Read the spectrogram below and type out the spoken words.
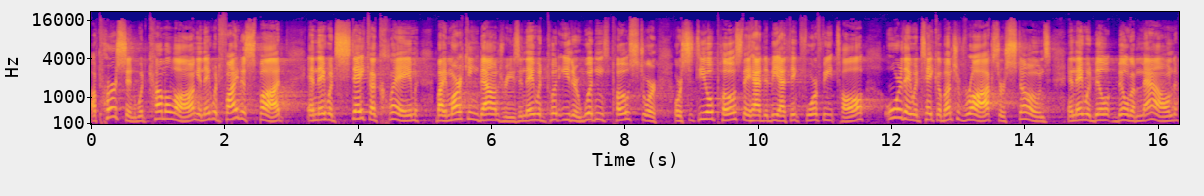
a person would come along and they would find a spot and they would stake a claim by marking boundaries and they would put either wooden posts or, or steel posts they had to be i think four feet tall or they would take a bunch of rocks or stones and they would build, build a mound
